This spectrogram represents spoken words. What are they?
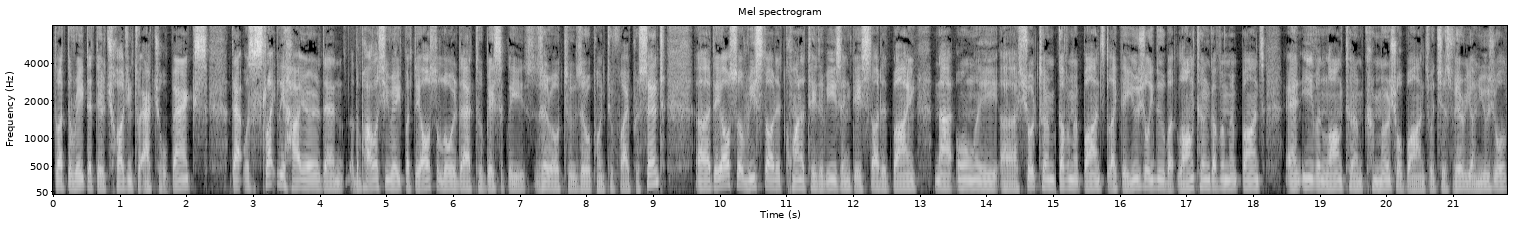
but the rate that they're charging to actual banks. That was slightly higher than the policy rate, but they also lowered that to basically zero to 0.25 percent. Uh, they also restarted quantitative easing. They started buying not only uh, short-term government bonds like they usually do, but long-term government bonds and even long-term commercial bonds, which is very unusual.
